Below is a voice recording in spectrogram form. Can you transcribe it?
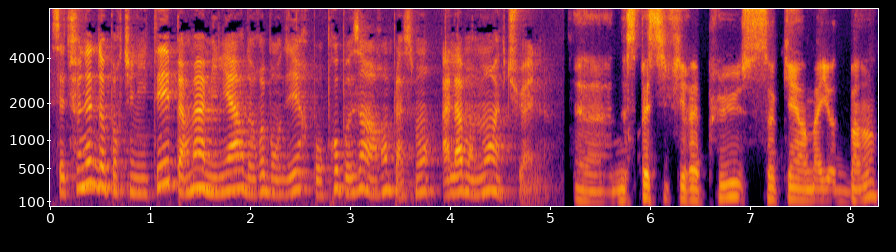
Cette fenêtre d'opportunité permet à Milliard de rebondir pour proposer un remplacement à l'amendement actuel. Euh, ne spécifierait plus ce qu'est un maillot de bain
